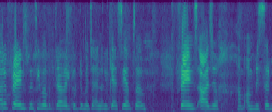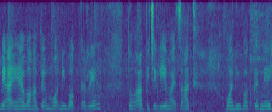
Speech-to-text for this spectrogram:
हेलो फ्रेंड्स, मैं Seema Batra welcome to my channel कैसे आप सब? फ्रेंड्स, आज हम अमृतसर में आए हैं, वहाँ पे हम मॉर्निंग वॉक कर रहे हैं। तो आप भी चलिए हमारे साथ मॉर्निंग वॉक करने।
